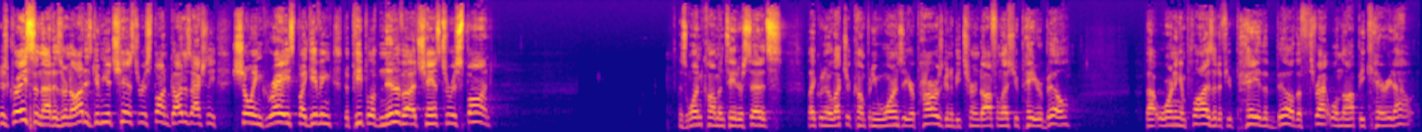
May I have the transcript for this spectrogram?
There's grace in that, is there not? He's giving you a chance to respond. God is actually showing grace by giving the people of Nineveh a chance to respond. As one commentator said, it's like when an electric company warns that your power is going to be turned off unless you pay your bill. That warning implies that if you pay the bill, the threat will not be carried out.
